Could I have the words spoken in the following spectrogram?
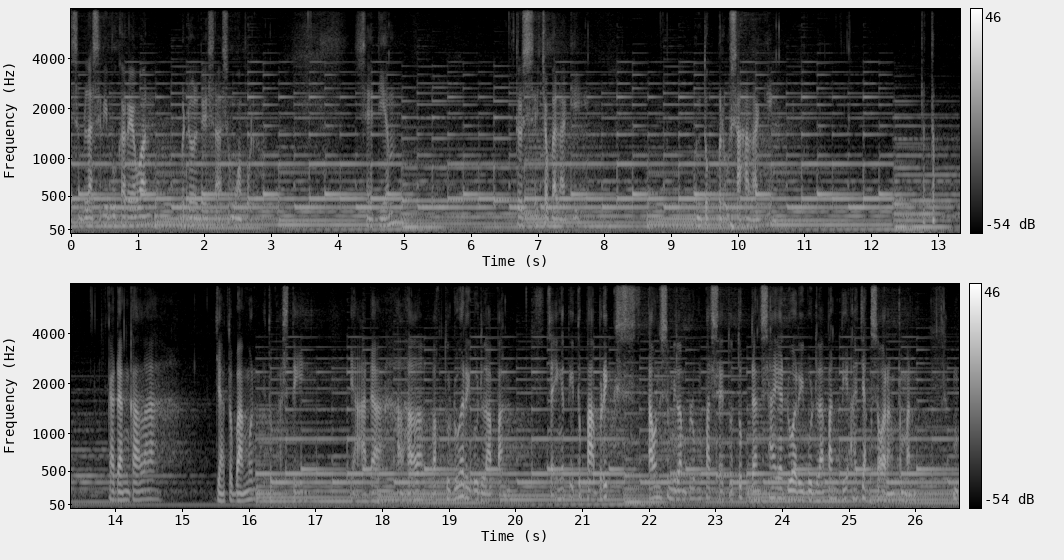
11 ribu karyawan, bedol desa, semua pulang. Saya diam, terus saya coba lagi untuk berusaha lagi. Tetap kadangkala jatuh bangun itu pasti ya ada hal-hal waktu 2008 saya ingat itu pabrik tahun 94 saya tutup dan saya 2008 diajak seorang teman. 14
